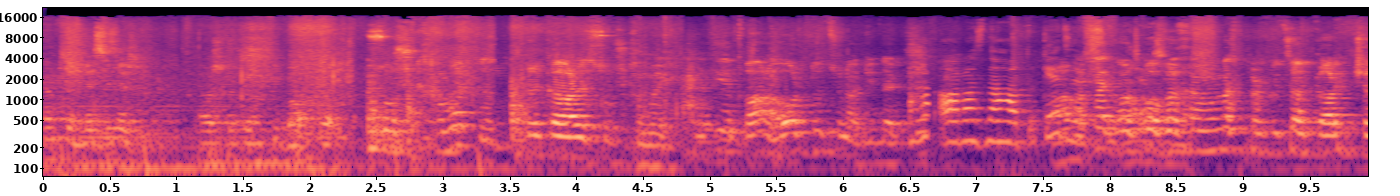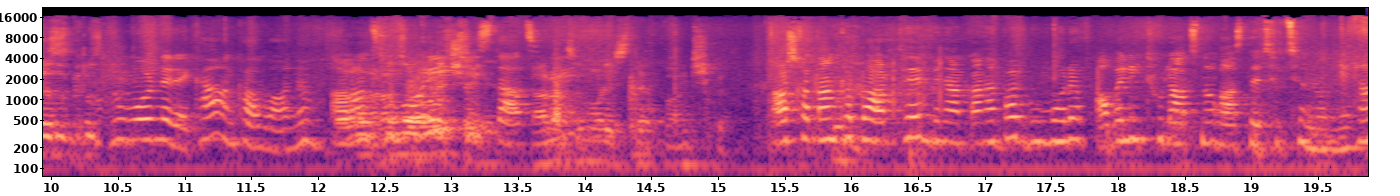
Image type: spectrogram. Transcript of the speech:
Խնդրեմ, մեսի մեր աշխատանքի բախտը։ Սուրճ խմեք, փրկարի սուրճ խմեք։ Դա բանը օրդություն է գիտեք։ առանձնահատուկ է Ասեք որ կողը խմում ես փրկության կարիք չես զգում։ հումորներ եք հա անգամ անում։ Առանց հումորի չի ստացվում։ Առանց հումորի ստեղ բան չկա։ Աշխատանքը բարդ է, բնականաբար հումորը ավելի թույլատնող ազդեցություն ունի, հա։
